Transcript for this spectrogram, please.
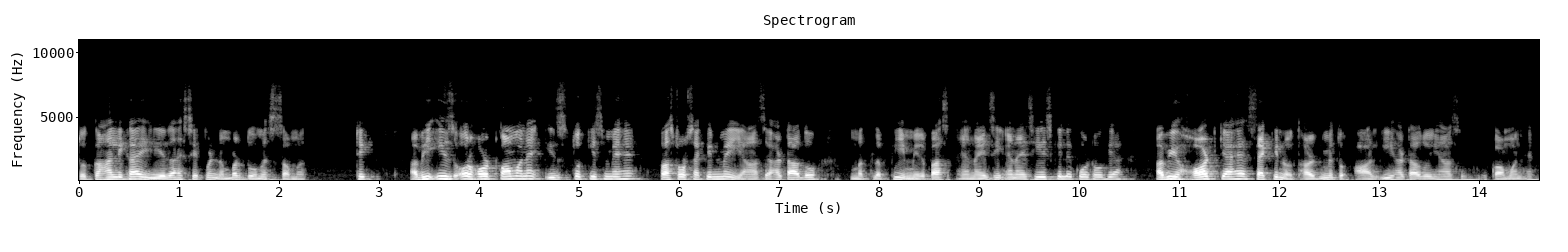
तो कहाँ लिखा है? ये रहा स्टेटमेंट नंबर दो में समर ठीक? अभी इज़ और हॉट कॉमन है। इज़ तो किसमें है? फ़र्स्ट और सेकंड में। यहाँ से हटा दो। मतलब कि मेरे पास एन आई सी एन आई सी इसके लिए कोट हो गया। अभी हॉट क्या है? सेकंड और थर्ड में तो आर ई e हटा दो यहाँ से। कॉमन है।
